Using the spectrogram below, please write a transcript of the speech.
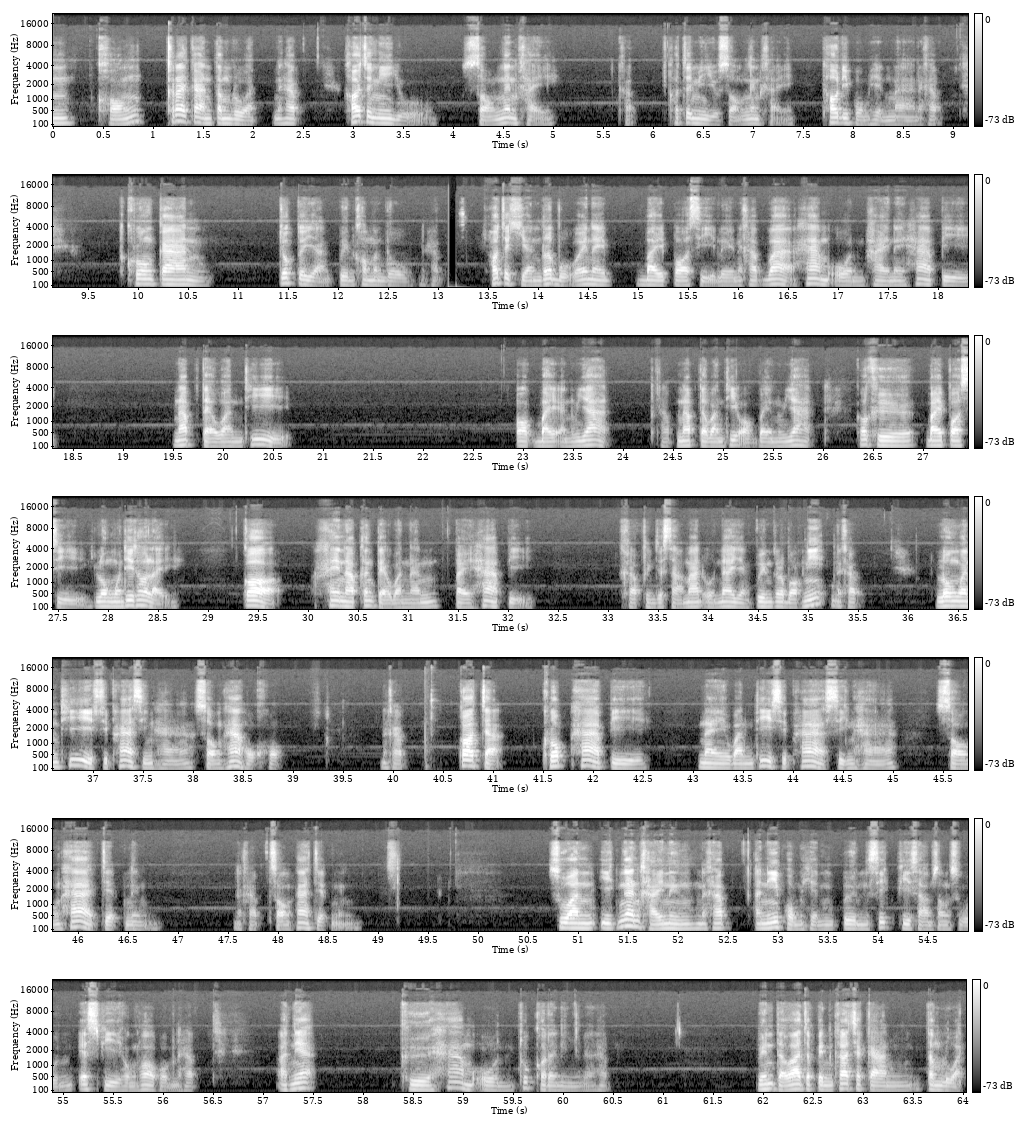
ของข้าราชการตำรวจนะครับ เขาจะมีอยู่สองเงื่อนไขครับเขาจะมีอยู่สองเงื่อนไข เท่าที่ผมเห็นมานะครับ โครงการยกตัวอย่างปืนคอมมานโดนะครับ เขาจะเขียนระบุไว้ใน ใบป .4 เลยนะครับ ว่าห้ามโอนภายใน 5 ปี นับแต่วันที่ ออกใบอนุญาตครับนับแต่วันที่ออกใบอนุญาต ก็คือใบป .4 ลงวันที่เท่าไหร่ ก็ให้นับตั้งแต่วันนั้นไป 5 ปีครับถึงจะสามารถโอนได้อย่างปืนกระบอกนี้นะครับ ลงวันที่ 15 สิงหา2566นะครับก็จะครบ 5 ปี ในวันที่ 15 สิงหา 2571 นะครับ 2571 ส่วนอีกเงื่อนไขหนึ่งนะครับ อันนี้ผมเห็นปืนซิก P320 SP ของพ่อผมนะครับ อันเนี้ยคือห้ามโอนทุกกรณีนะครับ เว้นแต่ว่าจะเป็นข้าราชการตำรวจ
